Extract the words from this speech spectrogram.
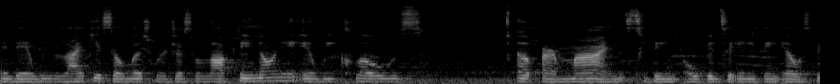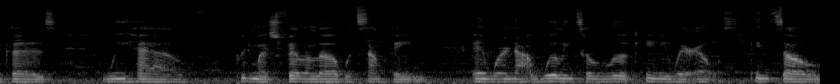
and then we like it so much we're just locked in on it and we close up our minds to being open to anything else because we have pretty much fell in love with something and we're not willing to look anywhere else. And so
